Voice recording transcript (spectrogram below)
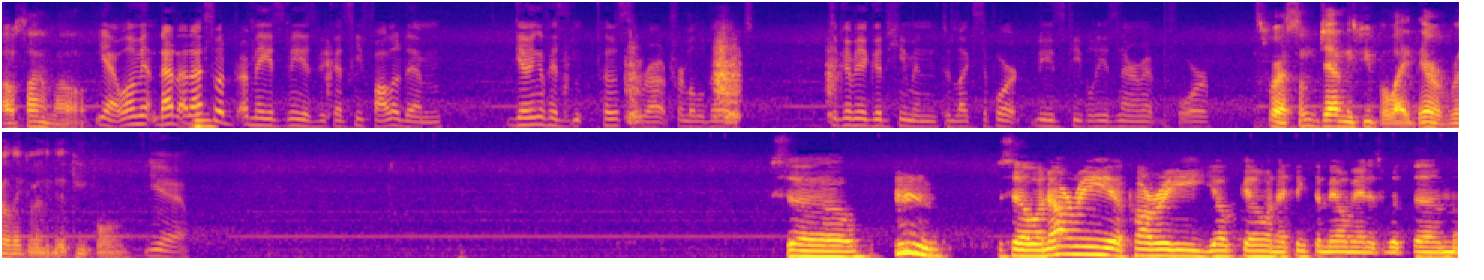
what I was talking about. Yeah, well, I mean that that's what amazed me is because he followed them, giving up his postal route for a little bit to go be a good human to like support these people he's never met before. I swear, some Japanese people like they're really, really good people. Yeah. So, so Onari, Akari, Yoko, and I think the mailman is with them.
